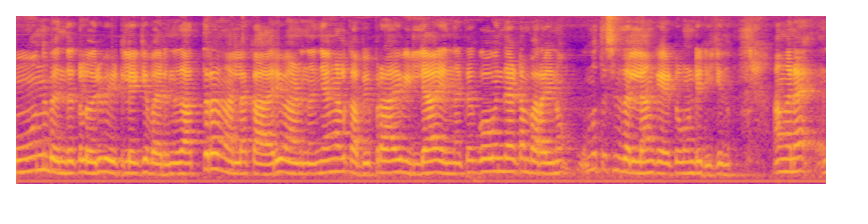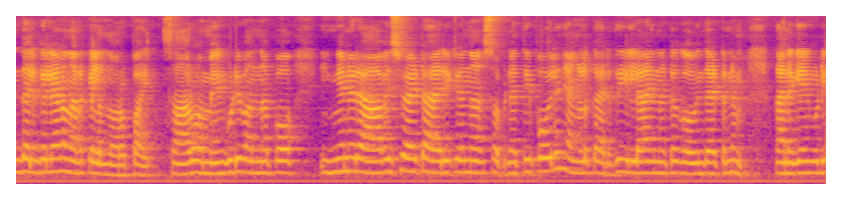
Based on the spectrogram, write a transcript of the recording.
മൂന്ന് ബന്ധുക്കൾ ഒരു വീട്ടിലേക്ക് വരുന്നത് അത്ര നല്ല കാര്യമാണെന്ന് ഞങ്ങൾക്ക് അഭിപ്രായമില്ല എന്നൊക്കെ ഗോവിന്ദേട്ടൻ പറയുന്നു. മുത്തശ്ശൻ ഇതെല്ലാം കേട്ടുകൊണ്ടിരിക്കുന്നു. അങ്ങനെ എന്തായാലും കല്യാണം നടക്കില്ലെന്ന് ഉറപ്പായി. സാറും അമ്മയും കൂടി വന്നപ്പോൾ ഇങ്ങനെ ഒരു ആവശ്യമായിട്ടായിരിക്കുമെന്ന് സ്വപ്നത്തിൽ പോലും ഞങ്ങൾ കരുതിയില്ല എന്നൊക്കെ ഗോവിന്ദേട്ടനും കനകയും കൂടി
